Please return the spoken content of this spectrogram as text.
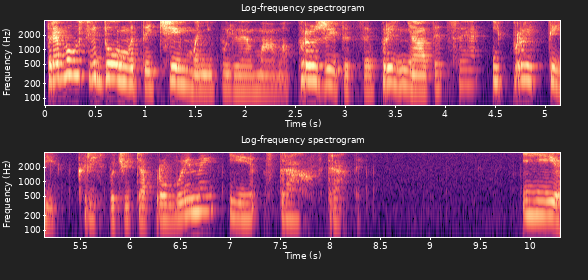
Треба усвідомити, чим маніпулює мама, прожити це, прийняти це і пройти крізь почуття провини і страх втрати. І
